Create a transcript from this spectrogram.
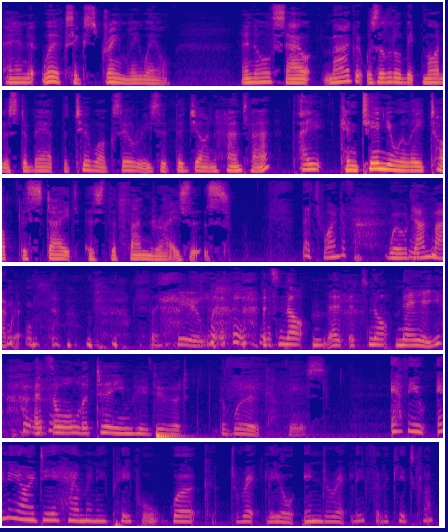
and it works extremely well. And also, Margaret was a little bit modest about the two auxiliaries at the John Hunter. They continually top the state as the fundraisers. That's wonderful. Well done, Margaret. Thank you. It's not it's not me. It's all the team who do it, the work. Yes. Have you any idea how many people work directly or indirectly for the Kids Club?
